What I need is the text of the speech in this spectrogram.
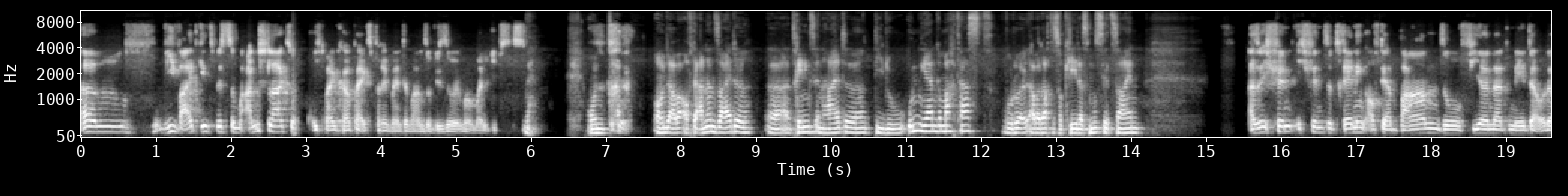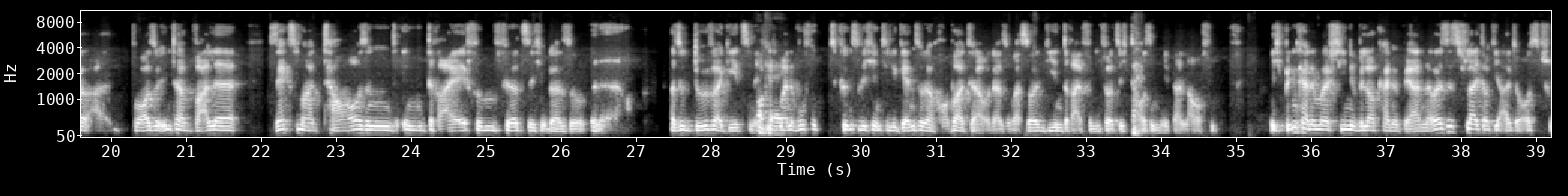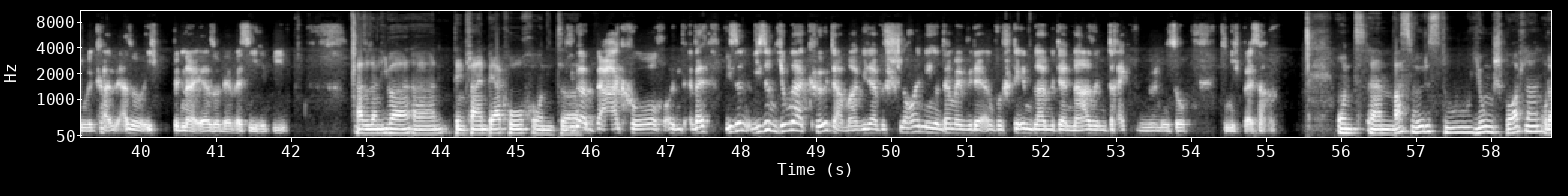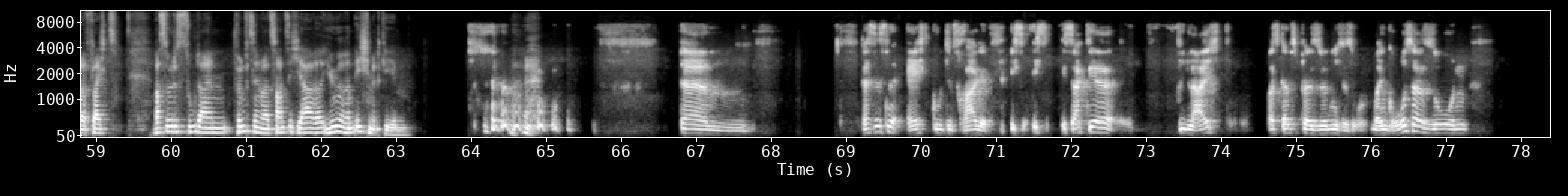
Ähm, wie weit geht's bis zum Anschlag? So, ich meine, Körperexperimente waren sowieso immer mein Liebstes. Und Und aber auf der anderen Seite äh, Trainingsinhalte, die du ungern gemacht hast, wo du aber dachtest, okay, das muss jetzt sein. Also ich finde, ich finde so Training auf der Bahn, so 400 Meter oder boah, so Intervalle, 6 mal 1000 in 3,45 oder so. Also döver geht's nicht. Okay. Ich meine, wofür künstliche Intelligenz oder Roboter oder sowas sollen die in 3,45.000 Meter laufen? Ich bin keine Maschine, will auch keine werden. Aber es ist vielleicht auch die alte Ostschule. Also ich bin da eher so der Wessi-Hippie. Also dann lieber äh, den kleinen Berg hoch und. Äh lieber Berg hoch und wie, so, wie so ein junger Köter mal wieder beschleunigen und dann mal wieder irgendwo stehen bleiben mit der Nase im Dreck wühlen und so. Finde ich besser. Und ähm, was würdest du jungen Sportlern oder vielleicht, was würdest du deinem 15 oder 20 Jahre jüngeren Ich mitgeben? Ähm, das ist eine echt gute Frage. Ich, ich, ich sag dir vielleicht was ganz Persönliches. Mein großer Sohn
